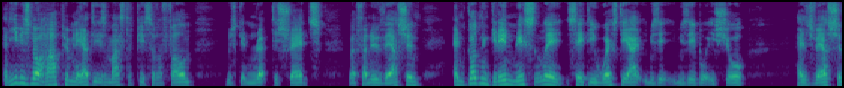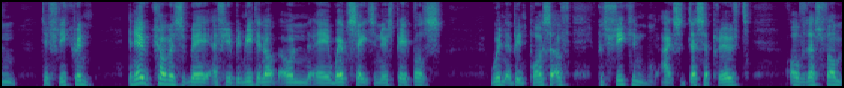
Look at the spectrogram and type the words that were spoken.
And he was not happy when he heard that his masterpiece of a film was getting ripped to shreds with a new version. And Gordon Green recently said he wished he was, he was able to show his version to. And the outcome is, if you've been reading up on uh, websites and newspapers, wouldn't have been positive because Friedkin actually disapproved of this film.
